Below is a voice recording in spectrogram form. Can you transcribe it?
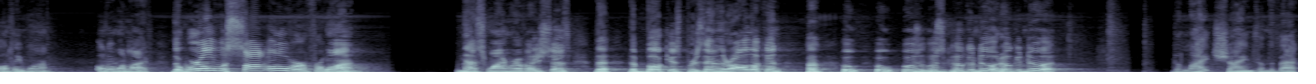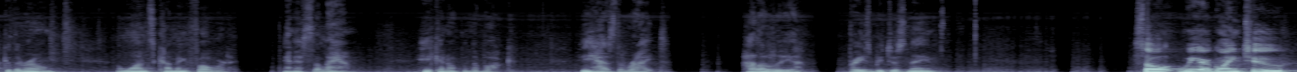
Only one. Only one life. The world was sought over for one. And that's why in Revelation says the, the book is presented. They're all looking, who, who, who, who's, who can do it? Who can do it? The light shines in the back of the room, and one's coming forward, and it's the Lamb. He can open the book. He has the right. Hallelujah. Praise be to his name. So we are going to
